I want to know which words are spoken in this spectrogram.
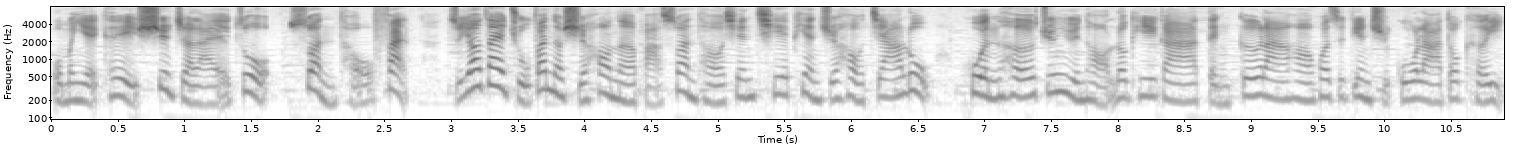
我们也可以试着来做蒜头饭。只要在煮饭的时候呢，把蒜头先切片之后加入，混合均匀哈。可以噶等锅啦哈，或是电子锅啦都可以。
